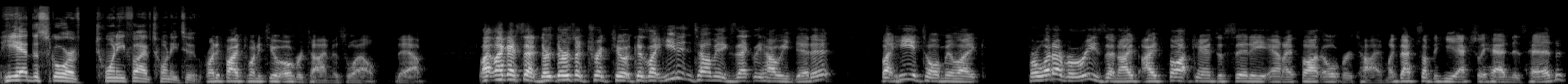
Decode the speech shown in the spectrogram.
he had the score of 25 22. 25 22 overtime as well. Yeah. Like, like I said, there, there's a trick to it because, like, he didn't tell me exactly how he did it, but he had told me, like, for whatever reason, I, I thought Kansas City and I thought overtime. Like that's something he actually had in his head.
